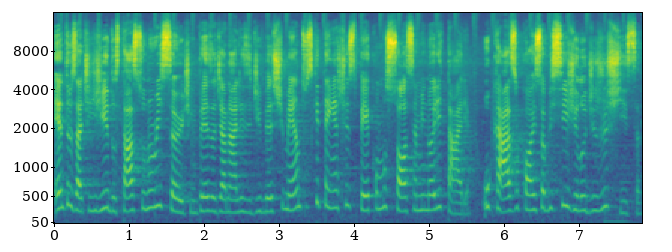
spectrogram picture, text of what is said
Entre os atingidos está a Suno Research, empresa de análise de investimentos que tem a XP como sócia minoritária. O caso corre sob sigilo de justiça.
